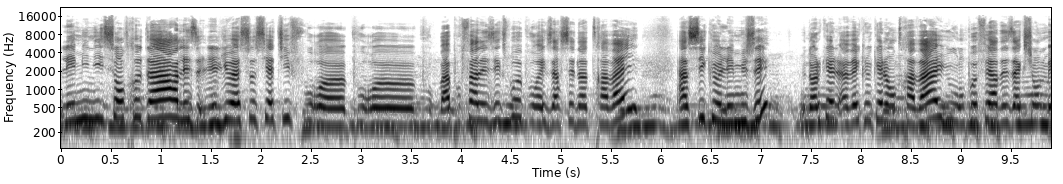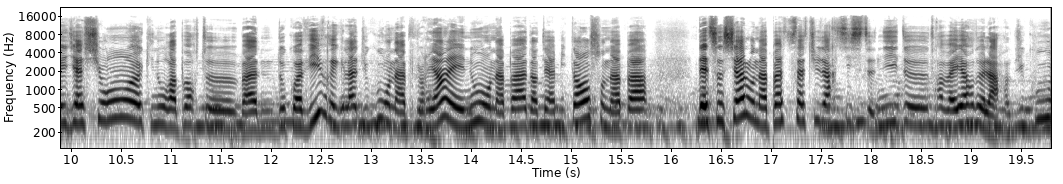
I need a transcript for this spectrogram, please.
les mini-centres d'art, les, lieux associatifs pour, euh, bah, pour, faire des expos et pour exercer notre travail, ainsi que les musées dans lequel, avec lesquels on travaille, où on peut faire des actions de médiation qui nous rapportent bah, de quoi vivre. Et là, du coup, on n'a plus rien. Et nous, on n'a pas d'intermittence, on n'a pas d'aide sociale, on n'a pas de statut d'artiste ni de travailleur de l'art. Du coup,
